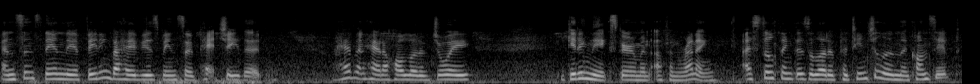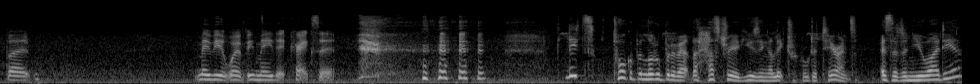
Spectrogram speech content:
and since then, their feeding behaviour has been so patchy that I haven't had a whole lot of joy getting the experiment up and running. I still think there's a lot of potential in the concept, but maybe it won't be me that cracks it. Let's talk a little bit about the history of using electrical deterrents. Is it a new idea?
